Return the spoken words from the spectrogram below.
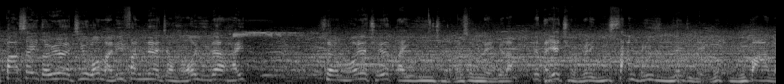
巴西隊咧，只要攞埋呢分咧，就可以咧喺上海咧取得第二場嘅勝利嘅啦。因為第一場佢哋以三比二咧就贏咗古巴嘅。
